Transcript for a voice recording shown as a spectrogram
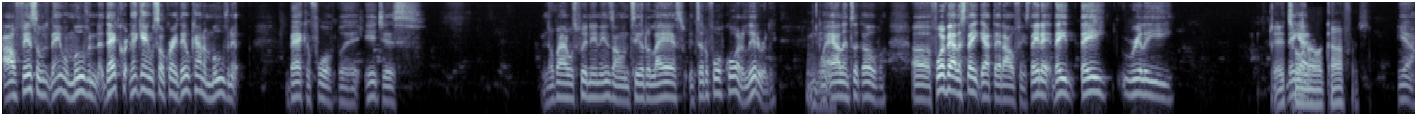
offensive. They were moving that that game was so crazy. They were kind of moving it back and forth, but it just nobody was putting in the end zone until the last until the fourth quarter, literally when Allen took over. Uh Fort Valley State got that offense. They they they, they really They they got- our conference. yeah.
